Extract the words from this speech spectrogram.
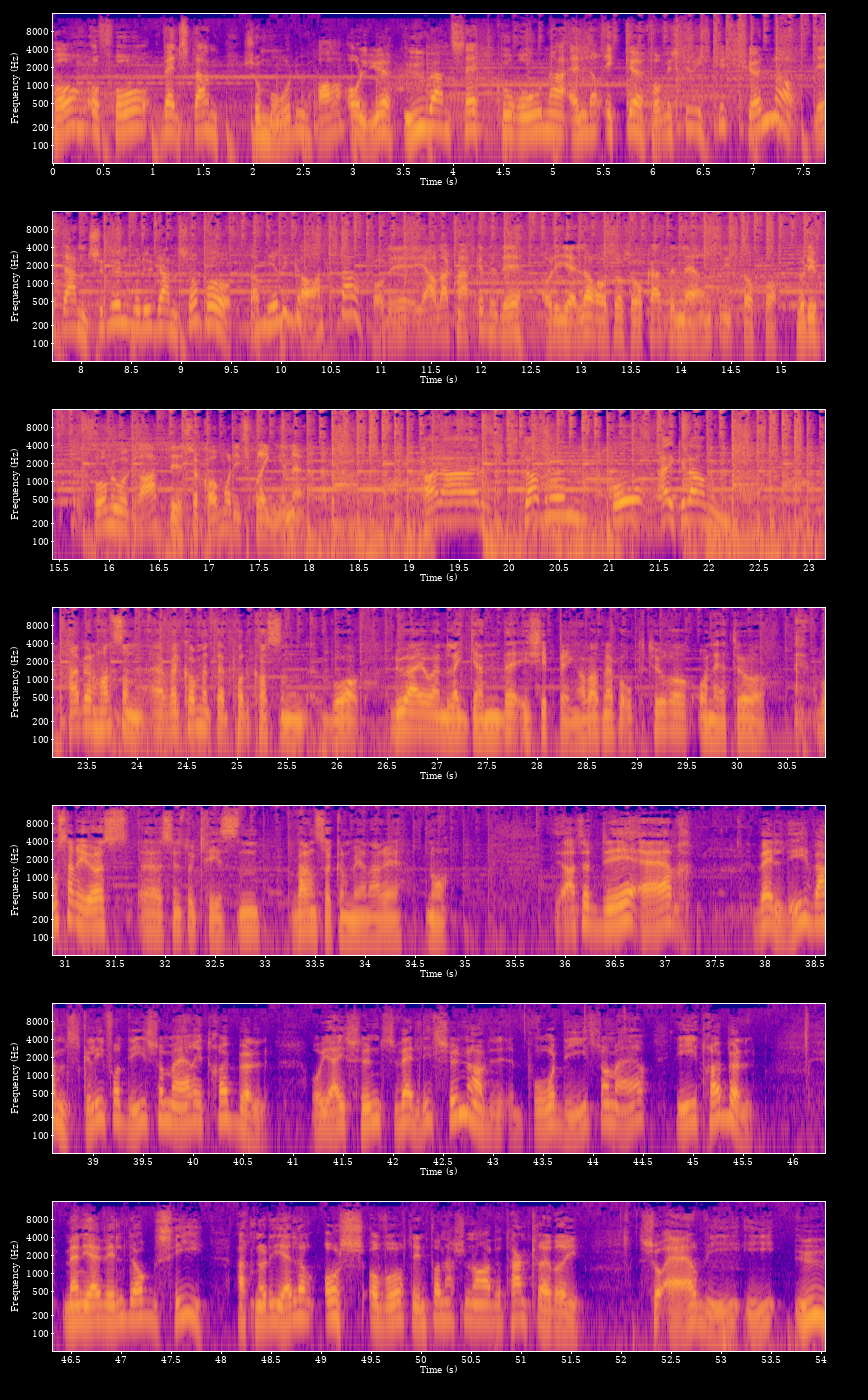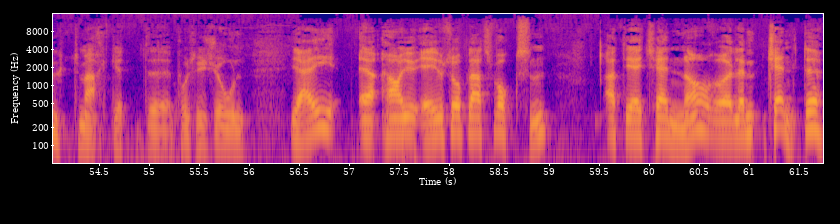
for å få velstand, så må du ha olje. Uansett korona eller ikke. For hvis du ikke skjønner det dansegulvet du danser på, da blir det galt, da. For det, jeg har lagt merke til det, og det gjelder også såkalte næringslivstopper. Når de får noe gratis, så kommer de springende. Her er Stavrum og Eikeland. Herbjørn Hansson, eh, velkommen til podkasten vår. Du er jo en legende i shipping, har vært med på oppturer og nedturer. Hvor seriøs eh, syns du krisen verdensøkonomien er i nå? Ja, altså, det er veldig vanskelig for de som er i trøbbel. Og jeg syns veldig synd på de som er i trøbbel. Men jeg vil dog si at når det gjelder oss og vårt internasjonale tankrederi, så er vi i utmerket uh, posisjon. Jeg er, jo, er jo såpass voksen at jeg kjenner, eller kjente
